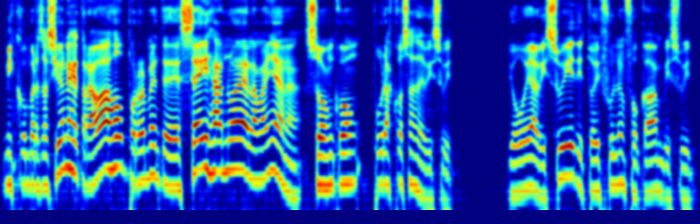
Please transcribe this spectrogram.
mis conversaciones de trabajo, probablemente de 6 a 9 de la mañana, son con puras cosas de B-Suite. Yo voy a B-Suite y estoy full enfocado en B-Suite.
